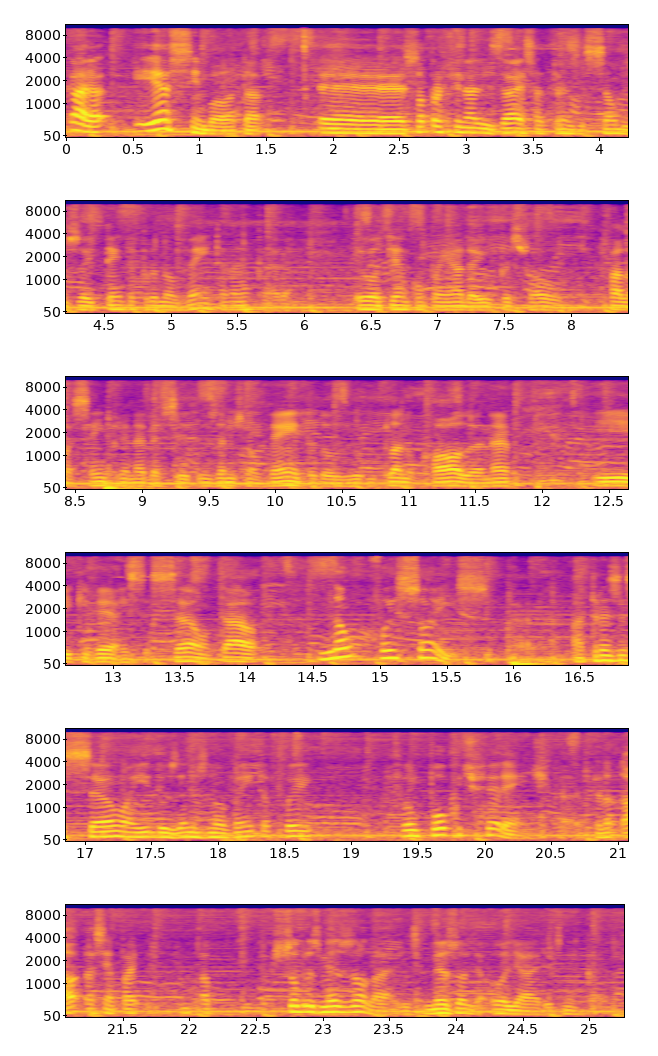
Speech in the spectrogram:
Cara, e assim, Bota, é, só pra finalizar essa transição dos 80 pro 90, né, cara? Eu tenho acompanhado aí o pessoal fala sempre, né, desse, dos anos 90, do, do plano Collor, né? E que veio a recessão tal. Não foi só isso, cara. A transição aí dos anos 90 foi, foi um pouco diferente, cara. Assim, a a- sobre os meus olhares, meus olha- olhares, né, cara?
